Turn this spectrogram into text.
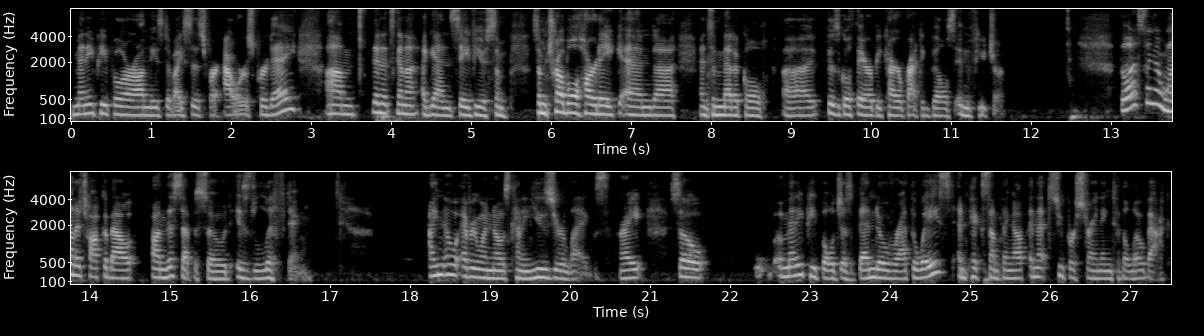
many people are on these devices for hours per day um, then it's going to again save you some some trouble heartache and uh, and some medical uh, physical therapy chiropractic bills in the future. The last thing i want to talk about on this episode is lifting. I know everyone knows kind of use your legs right? So many people just bend over at the waist and pick something up and that's super straining to the low back.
